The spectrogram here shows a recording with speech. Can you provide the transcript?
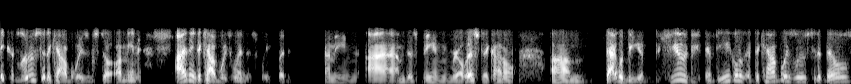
they could lose to the Cowboys and still. I mean, I think the Cowboys win this week, but I mean, I, I'm just being realistic. I don't. Um, that would be a huge. If the Eagles, if the Cowboys lose to the Bills,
